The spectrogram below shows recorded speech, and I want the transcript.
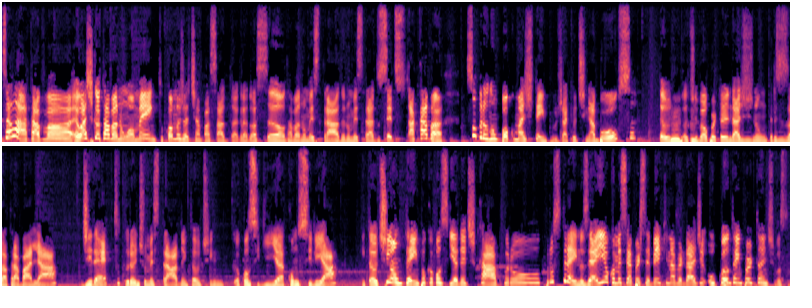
Sei lá, tava. Eu acho que eu tava num momento, como eu já tinha passado da graduação, tava no mestrado, no mestrado você acaba sobrando um pouco mais de tempo, já que eu tinha bolsa, então Uhum. eu tive a oportunidade de não precisar trabalhar direto durante o mestrado, então eu, tinha, eu conseguia conciliar. Então eu tinha um tempo que eu conseguia dedicar pro, pros treinos. E aí eu comecei a perceber que, na verdade, o quanto é importante você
